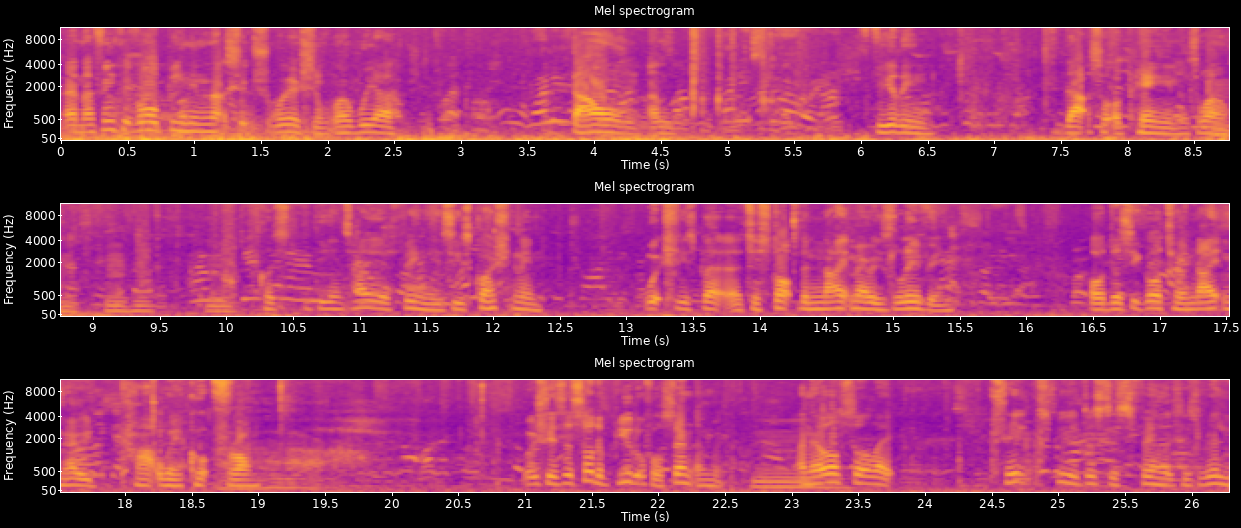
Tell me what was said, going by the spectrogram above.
And I think we've all been in that situation where we are down and feeling that sort of pain as well. Hmm. Hmm. Because the entire thing is he's questioning which is better to stop the nightmare he's living, or does he go to a nightmare he can't wake up from? Which is a sort of beautiful sentiment. And it also like Shakespeare does this thing which is really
